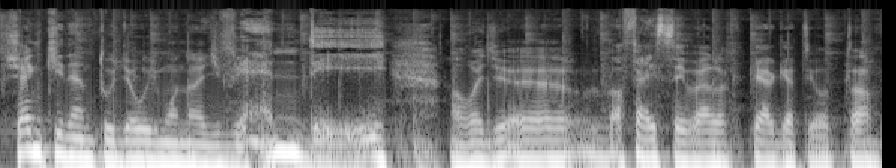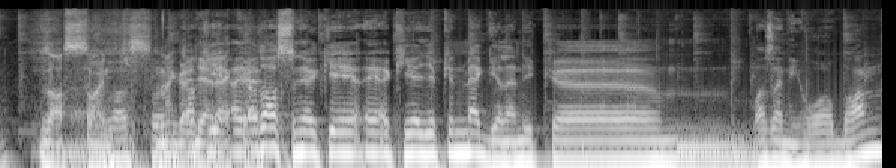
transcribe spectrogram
senki nem tudja úgy mondani, hogy Wendy, ahogy a fejszével kergeti ott a, Az asszonyt, meg a aki, gyereket. Az asszony, aki, aki egyébként megjelenik az Annie Hallban,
